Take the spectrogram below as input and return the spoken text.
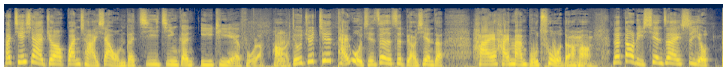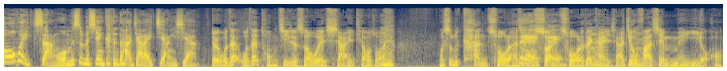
那接下来就要观察一下我们的基金跟 ETF 了哈，就觉得其实台股其实真的是表现的还还蛮不错的哈。那到底？现在是有多会涨？我们是不是先跟大家来讲一下？对，我在我在统计的时候，我也吓一跳，我说：“哎呀，我是不是看错了，还是我算错了？”再看一下，结果发现没有。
